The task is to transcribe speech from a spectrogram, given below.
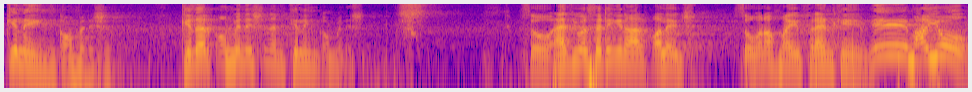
killing combination. Killer combination and killing combination. So as we were sitting in our college, so one of my friend came, hey भाइयों,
